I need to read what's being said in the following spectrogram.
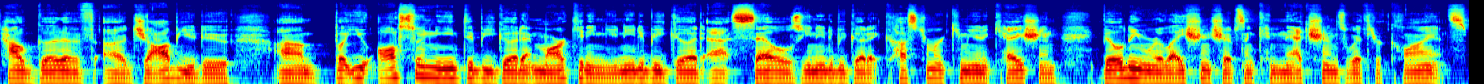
how good of a job you do, um, but you also need to be good at marketing. You need to be good at sales. You need to be good at customer communication, building relationships and connections with your clients.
